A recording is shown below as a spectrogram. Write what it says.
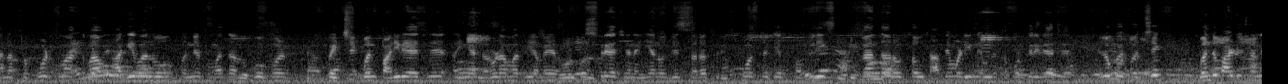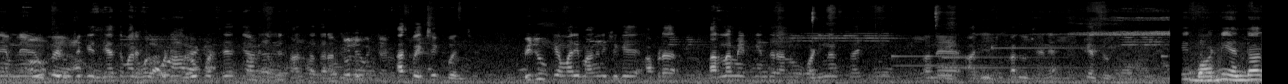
આના સપોર્ટમાં તમામ આગેવાનો, અન્ય સમાજના લોકો પણ સ્વૈચ્છિક બંધ પાડી રહ્યા છે. અહીંયા નરોડામાંથી અમે રોડ પર ઉતર્યા છે અને અહીંયાનો જે સરસ રિસ્પોન્સ છે કે પબ્લિક દુકાનદારો સૌ સાથે મળીને અમને સપોર્ટ કરી રહ્યા છે. એ લોકોએ સ્વૈચ્છિક બંધ પાડ્યું છે અને એમને એવું કહ્યું છે કે જ્યાં તમારે સપોર્ટની જરૂર પડશે, ત્યાં અમે તમને સાથ સહકાર આ સ્વૈચ્છિક બંધ છે. બીજું કે અમારી માંગણી છે કે આપણા પાર્લામેન્ટની અંદર આનું ઓર્ડિનન્સ થાય અને આ જે ચુકાદો છે એને કેન્સલ કરવામાં બોર્ડની અંદર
